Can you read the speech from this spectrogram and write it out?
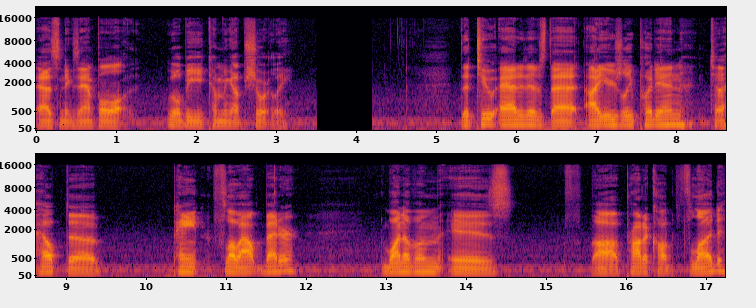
as an example will be coming up shortly the two additives that I usually put in to help the paint flow out better. One of them is a product called Flood.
